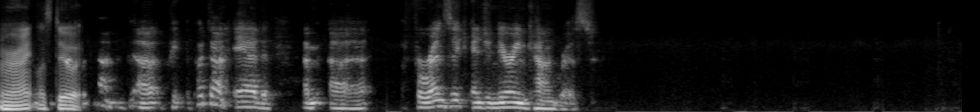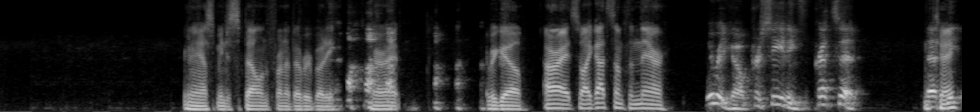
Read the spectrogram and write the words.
All right, let's do it. Put down, uh, put down ad um, uh, Forensic Engineering Congress. You're gonna ask me to spell in front of everybody. All right. There we go. All right. So I got something there. Here we go. Proceedings. That's it. That okay.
